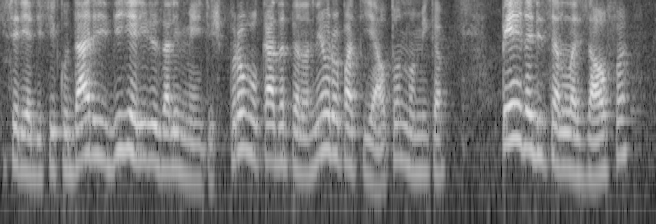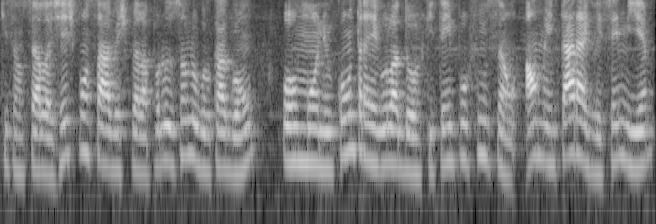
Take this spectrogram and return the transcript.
que seria a dificuldade de digerir os alimentos provocada pela neuropatia autonômica, perda de células alfa, que são células responsáveis pela produção do glucagon, hormônio contrarregulador que tem por função aumentar a glicemia,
